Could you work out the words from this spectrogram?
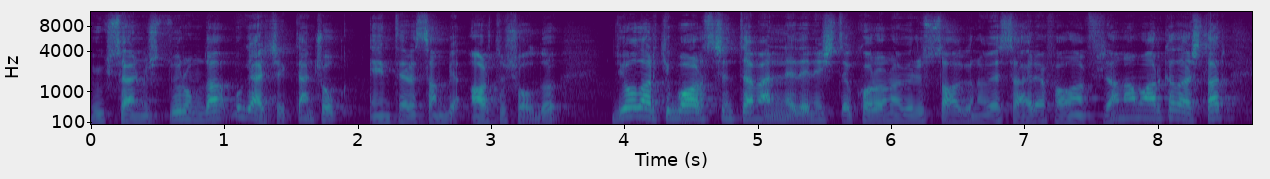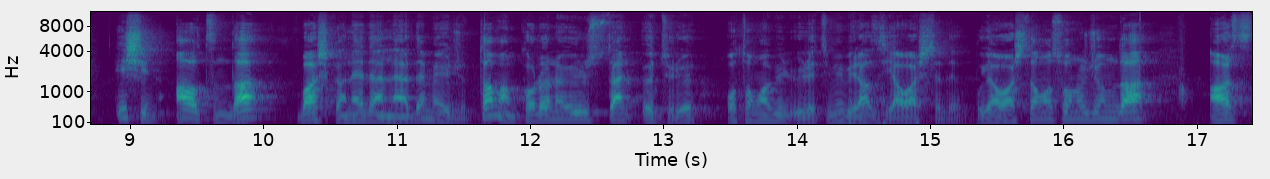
yükselmiş durumda. Bu gerçekten çok enteresan bir artış oldu. Diyorlar ki bu artışın temel nedeni işte koronavirüs salgını vesaire falan filan ama arkadaşlar işin altında başka nedenler de mevcut. Tamam koronavirüsten ötürü otomobil üretimi biraz yavaşladı. Bu yavaşlama sonucunda arz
